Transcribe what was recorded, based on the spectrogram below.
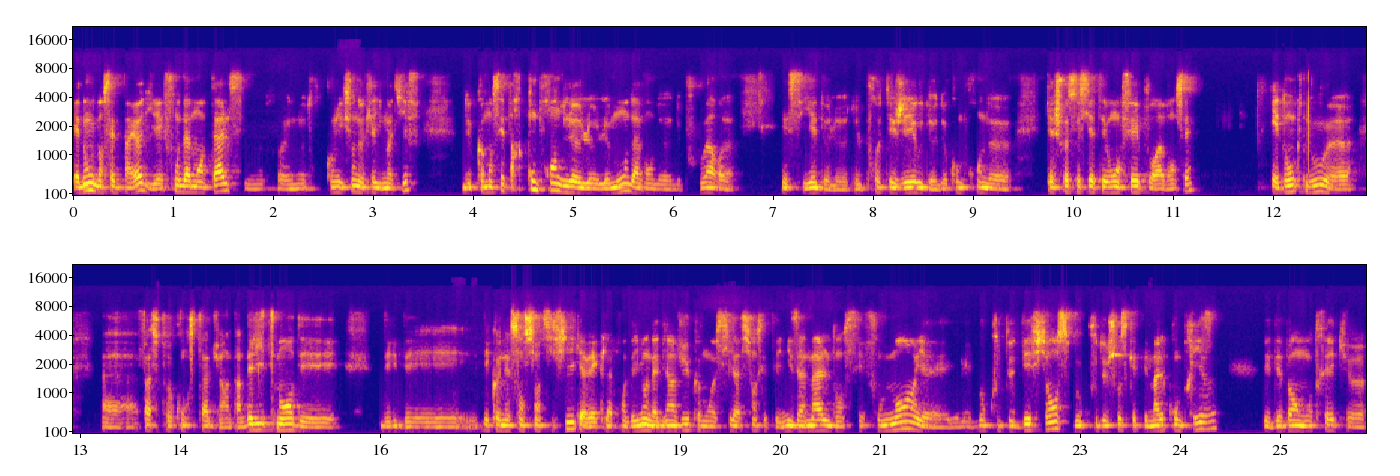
Et donc, dans cette période, il est fondamental, c'est notre, conviction, notre leitmotiv, de commencer par comprendre le, monde avant de, pouvoir euh, essayer de le, protéger ou de, comprendre euh, quels choix sociétés on fait pour avancer. Et donc, nous, euh, face au constat d'un délitement des, des, connaissances scientifiques, avec la pandémie, on a bien vu comment aussi la science était mise à mal dans ses fondements. Il y avait beaucoup de défiance, beaucoup de choses qui étaient mal comprises les débats ont montré qu'il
